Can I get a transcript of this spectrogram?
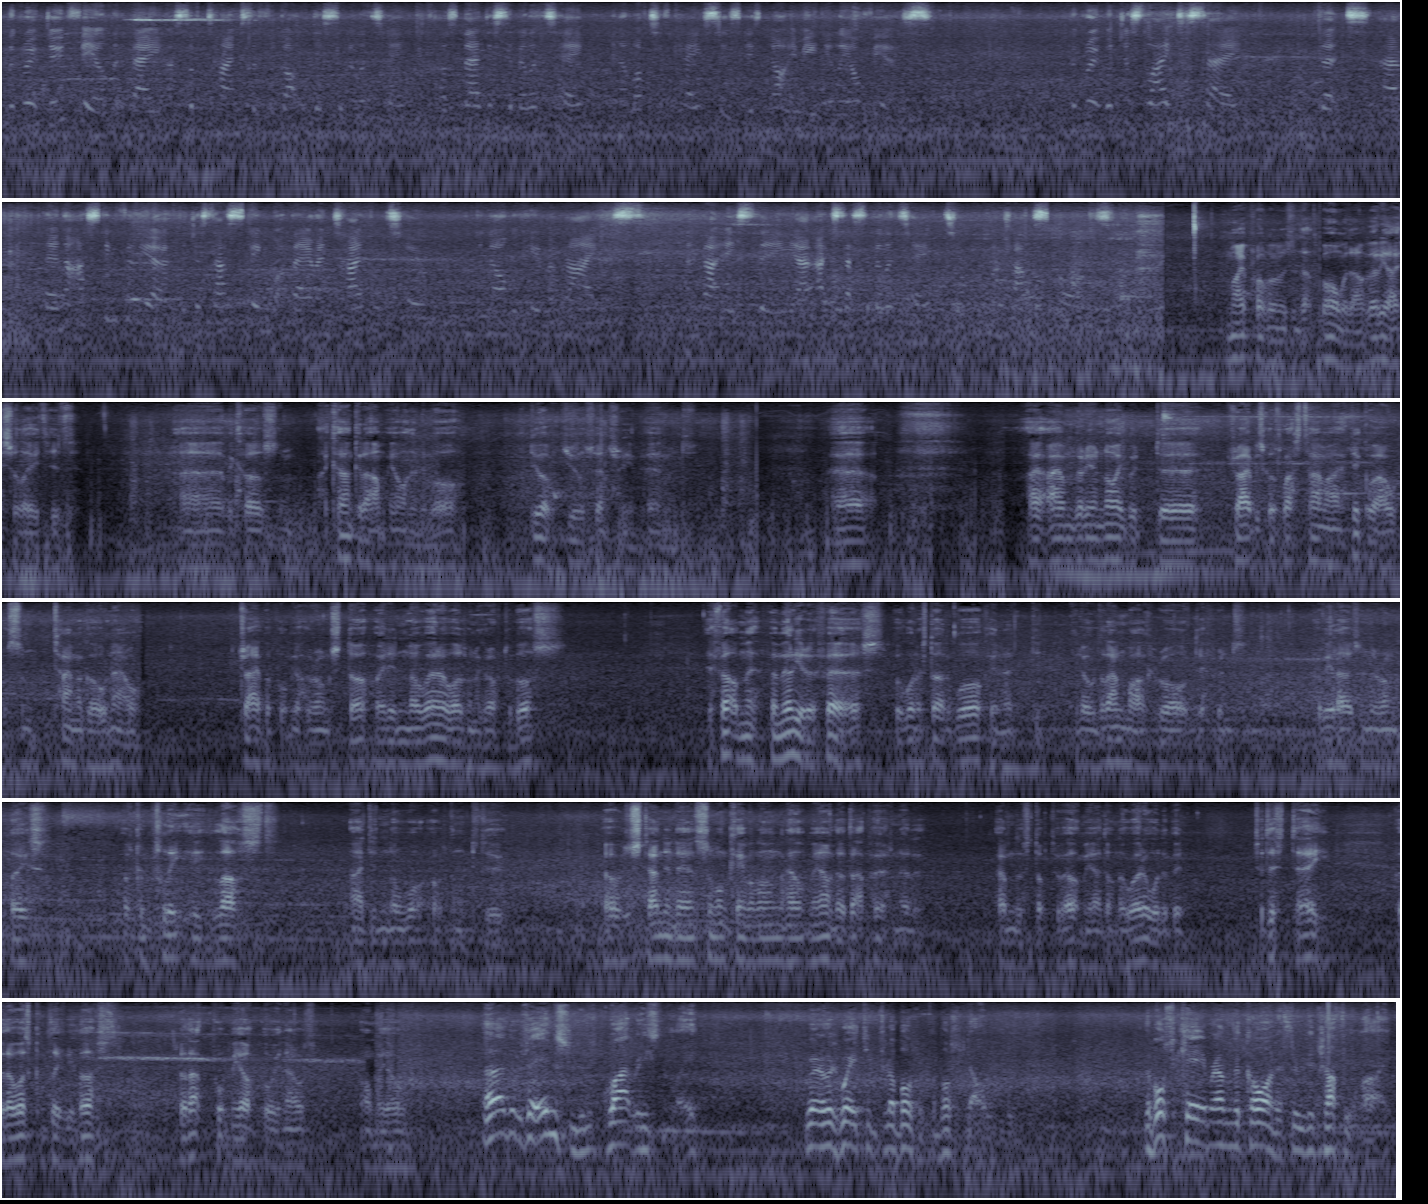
The group do feel that they are sometimes the forgotten disability because their disability in a lot of cases is not immediately obvious. the group would just like to say that um, they're not asking for the earth, they're just asking what they are entitled to under normal human rights, and that is the uh, accessibility to public transport. My problem is that at the moment I'm very isolated uh, because I can't get out on my own anymore. I do have dual sensory impairment. Uh, I, I am very annoyed with uh, drivers because last time I did go out some time ago now. The driver put me off the wrong stop. I didn't know where I was when I got off the bus. It felt familiar at first but when I started walking I did, you know the landmarks were all different. I realised I'm in the wrong place. I was completely lost. I didn't know what I was going to do. I was standing there and someone came along and helped me out. That, that person had hadn't stopped to help me. I don't know where it would have been. To this day because I was completely lost. So that put me off going out on my own. Uh, there was an incident quite recently where I was waiting for a bus at the bus stop. The bus came around the corner through the traffic lights.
